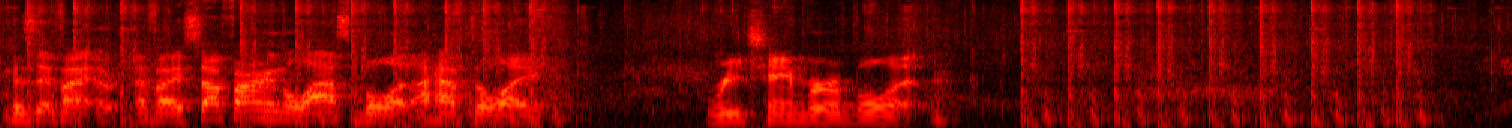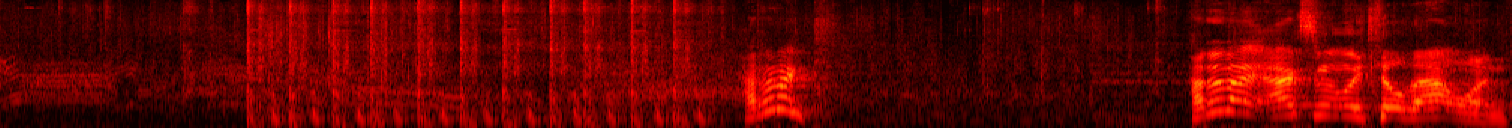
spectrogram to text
Because if I if I stop firing the last bullet, I have to like rechamber a bullet. How did I? How did I accidentally kill that one?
